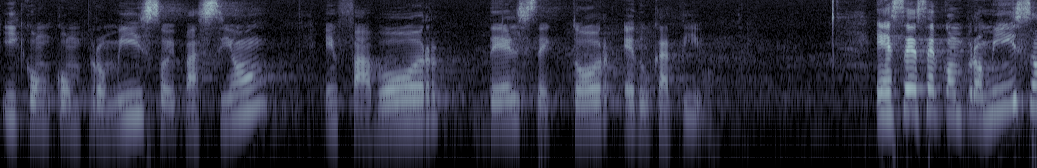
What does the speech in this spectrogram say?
y con compromiso y pasión en favor del sector educativo. Ese es el compromiso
